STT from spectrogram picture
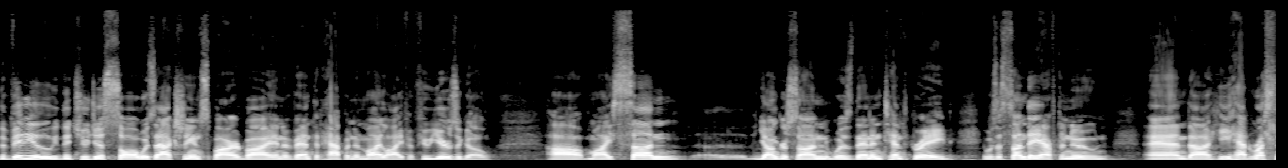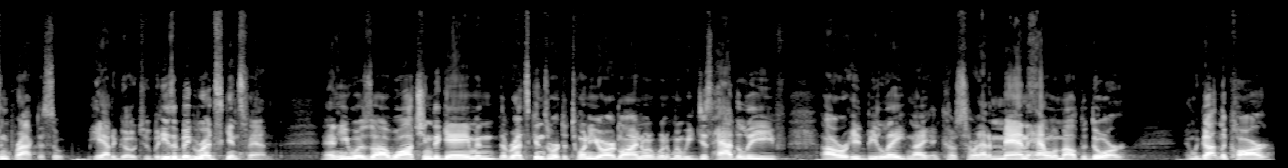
the video that you just saw was actually inspired by an event that happened in my life a few years ago. my son, younger son, was then in 10th grade. It was a Sunday afternoon, and uh, he had wrestling practice so he had to go to. But he's a big Redskins fan. And he was uh, watching the game, and the Redskins were at the 20 yard line when, when, when, we just had to leave, uh, or he'd be late. And I and sort of had to manhandle him out the door. And we got in the car,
